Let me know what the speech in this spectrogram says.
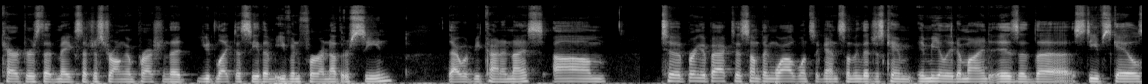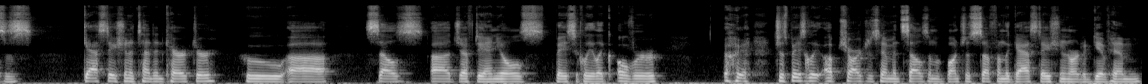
characters that make such a strong impression that you'd like to see them even for another scene. That would be kind of nice. Um, to bring it back to something wild once again, something that just came immediately to mind is uh, the Steve Scales' gas station attendant character who uh, sells uh, Jeff Daniels basically like over, just basically upcharges him and sells him a bunch of stuff from the gas station in order to give him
